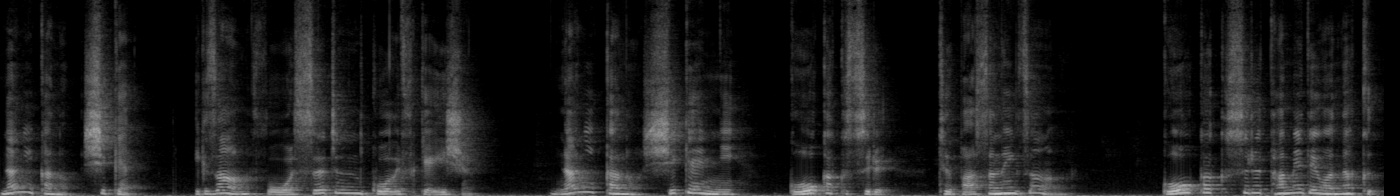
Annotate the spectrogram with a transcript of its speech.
何かの試験、exam for a certain qualification 何かの試験に合格する。to pass an exam 合格するためではなく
